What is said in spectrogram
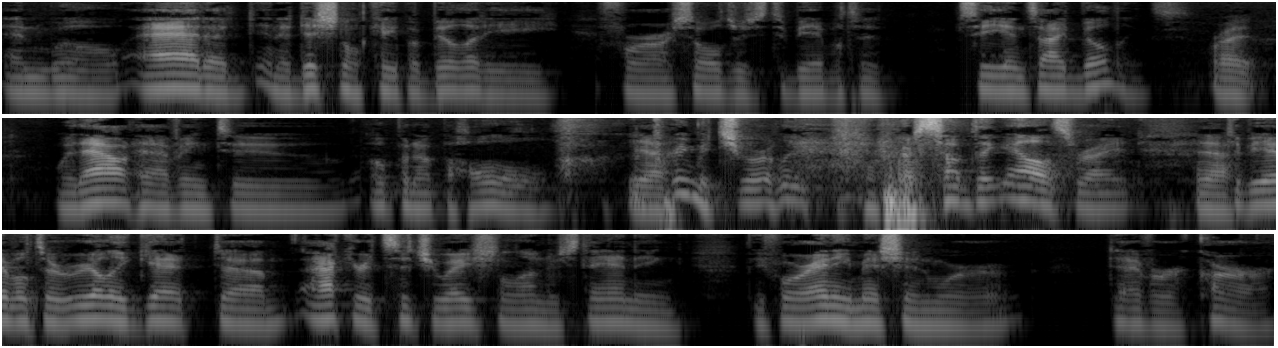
And will add a, an additional capability for our soldiers to be able to see inside buildings. Right. Without having to open up a hole yeah. prematurely or something else, right? Yeah. To be able to really get um, accurate situational understanding before any mission were to ever occur.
